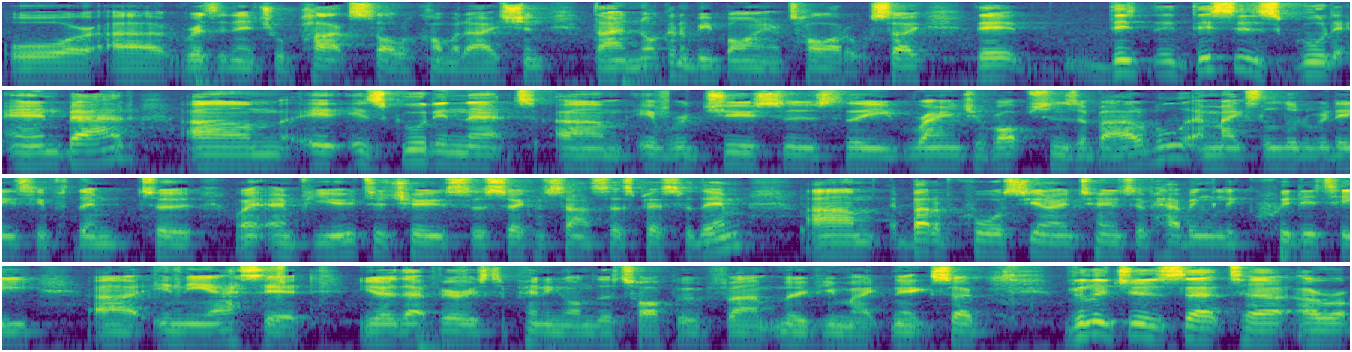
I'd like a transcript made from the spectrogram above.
or a residential park style accommodation, they're not going to be buying a title. So this, this is good and bad. Um, it, it's good in that um, it reduces the range of options available and makes it a little bit easier for them to and for you to choose circumstance that's best for them. Um, but of course, you know, in terms of having liquidity uh, in the asset, you know, that varies depending on the type of um, move you make next. So, villages that uh, are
